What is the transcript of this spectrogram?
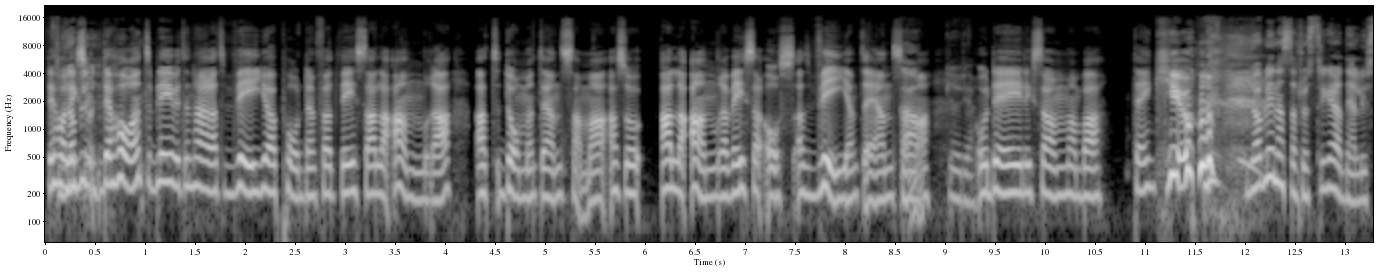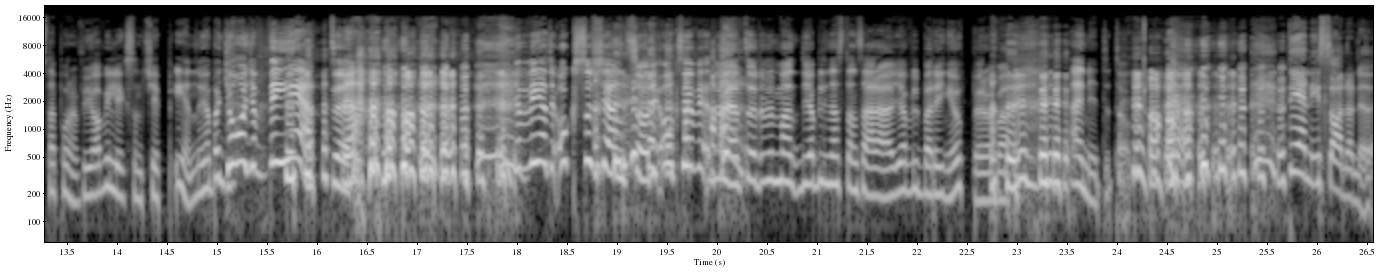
det, har liksom, det har inte blivit den här att vi gör podden för att visa alla andra att de inte är ensamma. Alltså alla andra visar oss att vi inte är ensamma. Gud, ja. Och det är liksom, man bara thank you. Jag blir nästan frustrerad när jag lyssnar på den för jag vill liksom chip in och jag bara ja jag vet! jag vet, jag har också känt så. Det är också, jag, vet, du vet, man, jag blir nästan så här, jag vill bara ringa upp er och bara I need to talk. Det ni sa nu,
